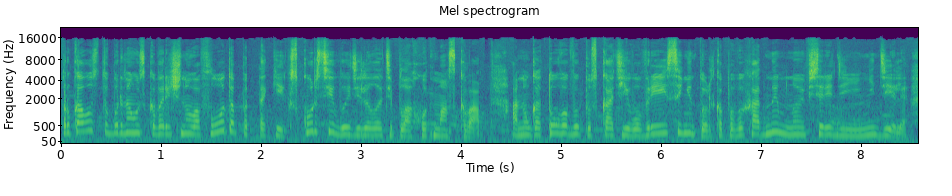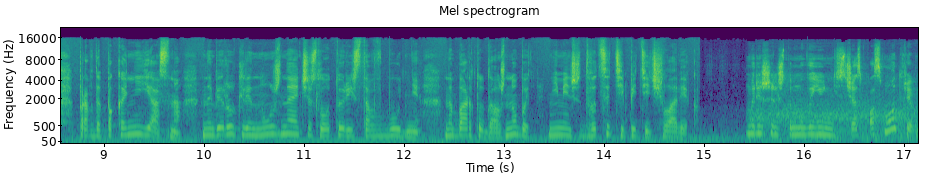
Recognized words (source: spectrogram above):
Руководство Барнаульского речного флота под такие экскурсии выделило теплоход «Москва». Оно готово выпускать его в рейсы не только по выходным, но и в середине недели. Правда, пока не ясно, наберут ли нужное число туристов в будни. На борту должно быть не меньше 25 человек. Мы решили, что мы в июне сейчас посмотрим,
